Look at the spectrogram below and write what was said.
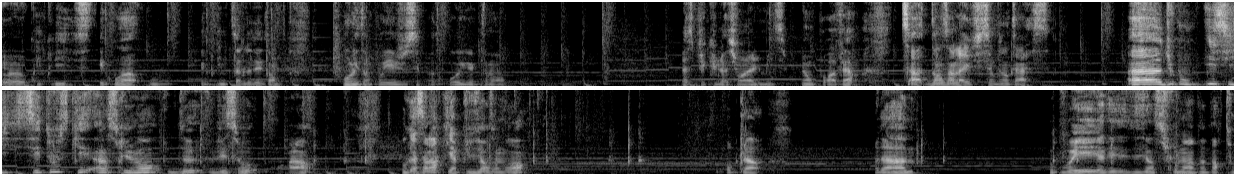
euh, compris c'était quoi ou une salle de détente pour les employés, je sais pas trop exactement. La spéculation à la limite, si on pourra faire ça dans un live si ça vous intéresse. Euh, du coup, ici, c'est tout ce qui est instrument de vaisseau. Voilà. Donc à savoir qu'il y a plusieurs endroits. Donc là, Madame. Donc vous voyez, il y a des, instruments un peu partout.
